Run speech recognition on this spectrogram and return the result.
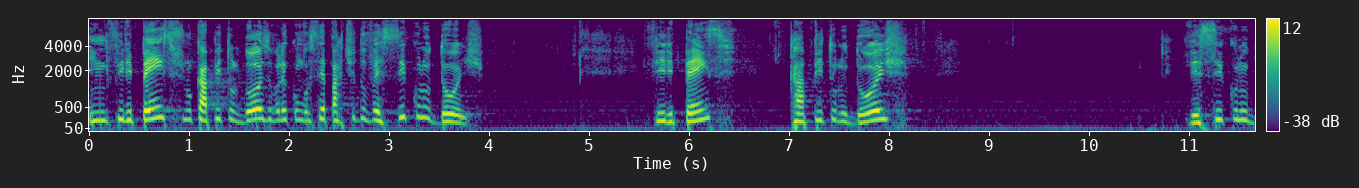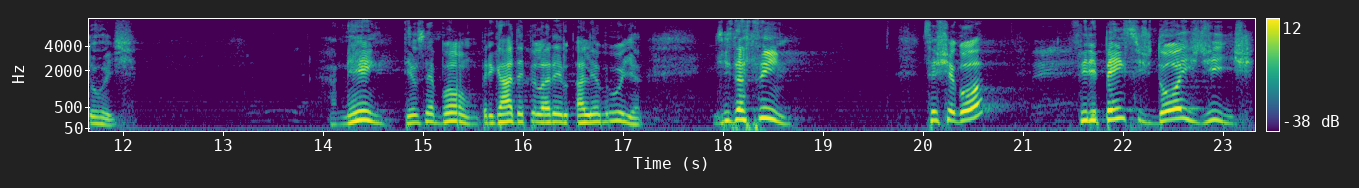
Em Filipenses, no capítulo 2, eu vou ler com você a partir do versículo 2. Filipenses, capítulo 2, versículo 2. Amém. Deus é bom. Obrigado pelo aleluia. Diz assim: Você chegou? Amém. Filipenses 2 diz:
